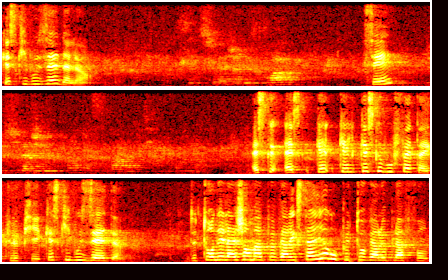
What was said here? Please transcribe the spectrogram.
Quest ce qui vous aide alors? C'est Est-ce que, est qu'est-ce que vous faites avec le pied? Qu'est-ce qui vous aide? De tourner la jambe un peu vers l'extérieur ou plutôt vers le plafond?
